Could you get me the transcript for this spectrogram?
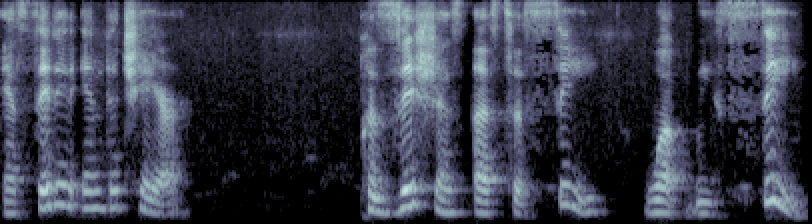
And sitting in the chair positions us to see what we see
